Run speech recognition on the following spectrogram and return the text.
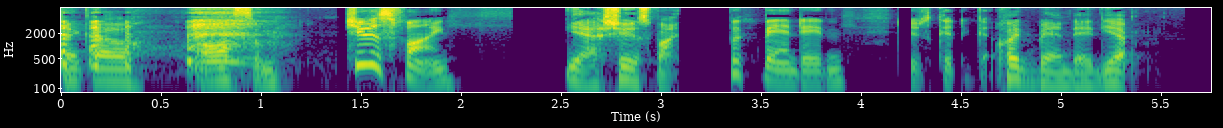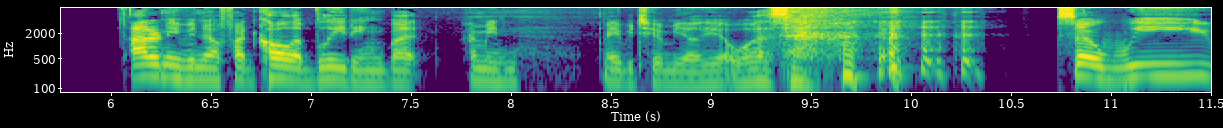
like, oh, awesome. She was fine. Yeah, she was fine. Quick band aid. She was good to go. Quick band aid. Yep. I don't even know if I'd call it bleeding, but I mean, maybe to Amelia it was. so we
